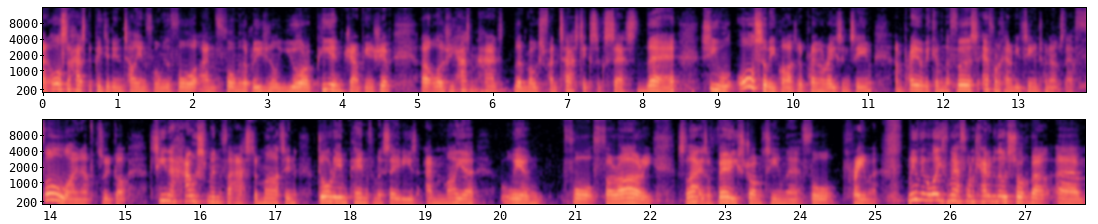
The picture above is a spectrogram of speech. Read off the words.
and also has competed in Italian Formula 4 and Formula Regional European Championship. Uh, although she hasn't had the most fantastic success there, she will also be part of Prema Racing Team, and Prema become the first F1 Academy team to announce their full lineup. So we've got Tina Hausmann for Aston Martin, Doriane Pin for Mercedes, and Maya Weung for Ferrari. So that is a very strong team there for Prema. Moving away from F1 Academy, though, to talk about um,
